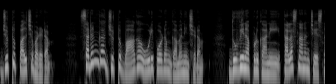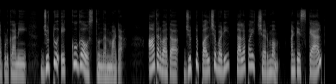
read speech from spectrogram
జుట్టు పల్చబడటం సడన్గా జుట్టు బాగా ఊడిపోవడం గమనించడం దువ్వినప్పుడు కానీ తలస్నానం చేసినప్పుడు కానీ జుట్టు ఎక్కువగా వస్తుందన్నమాట. ఆ తర్వాత జుట్టు పల్చబడి తలపై చర్మం అంటే స్కాల్ప్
